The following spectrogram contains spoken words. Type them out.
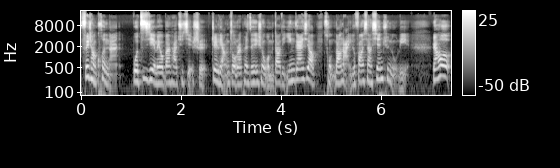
非常困难。我自己也没有办法去解释这两种 representation，我们到底应该要从往哪一个方向先去努力。然后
